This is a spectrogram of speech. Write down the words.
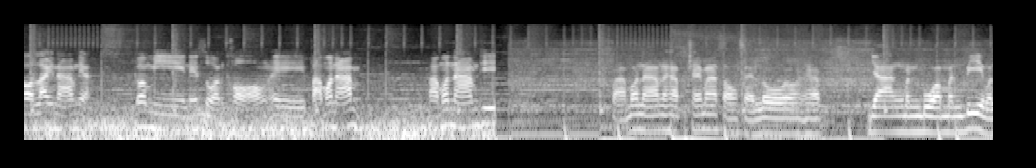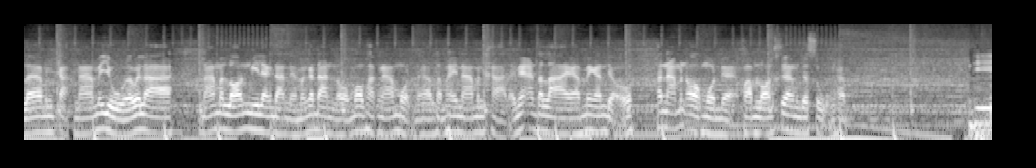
ตอนไล่น้ำเนี่ย ก็มีในส่วนของไอ้ฝาหม้อน้ำฝาหม้อน้ำที่ ฝาหม้อน้ำนะครับ ใช้มา2 0 0 0 0 0โลนะครับยางมันบวมมันบี้หมดแล้ว มันกักน้ำไม่อยู่แล้วเวลาน้ำมันร้อนมีแรงดันเนี่ยมันก็ดันออกหม้อพักน้ำหมดนะครับทำให้น้ำมันขาดอันนี้อันตรายครับไม่งั้นเดี๋ยว ถ้าน้ำมันออกหมดเนี่ยความร้อนเครื่องมันจะสูงครับ ที่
